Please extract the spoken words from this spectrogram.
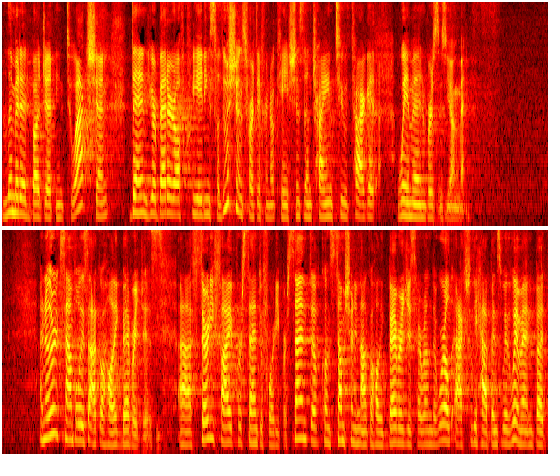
limited budget into action, then you're better off creating solutions for different occasions than trying to target women versus young men. Another example is alcoholic beverages. Uh, 35% to 40% of consumption in alcoholic beverages around the world actually happens with women, but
